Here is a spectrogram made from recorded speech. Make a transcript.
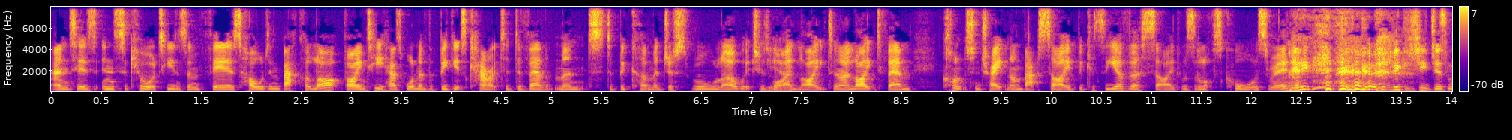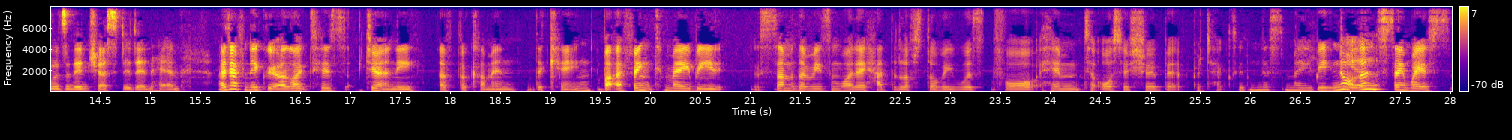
and his insecurities and fears hold him back a lot. Find he has one of the biggest character developments to become a just ruler, which is what I liked, and I liked them concentrating on that side because the other side was a lost cause, really, because she just wasn't interested in him. I definitely agree. I liked his journey of becoming the king, but I think maybe some of the reason why they had the love story was for him to also show a bit of protectiveness, maybe not Yeah. in the same way as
